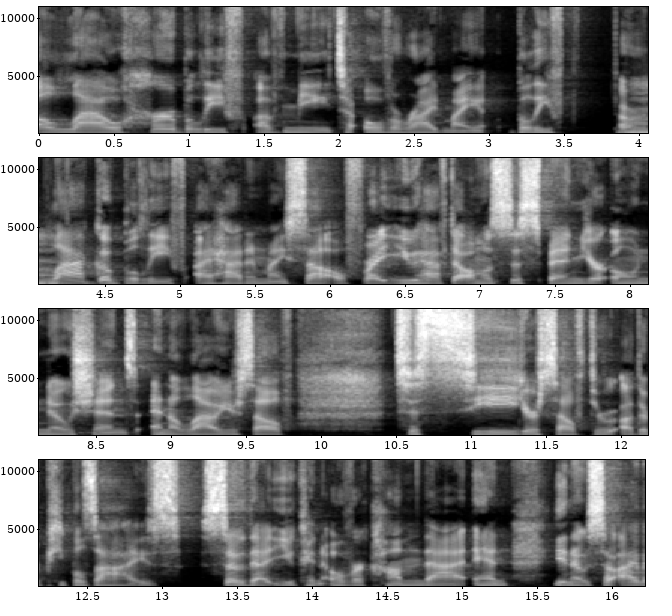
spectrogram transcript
allow her belief of me to override my belief or mm. lack of belief I had in myself, right? You have to almost suspend your own notions and allow yourself to see yourself through other people's eyes so that you can overcome that. And, you know, so I,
